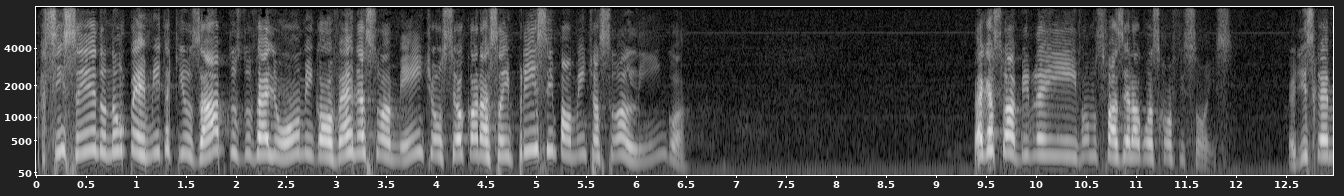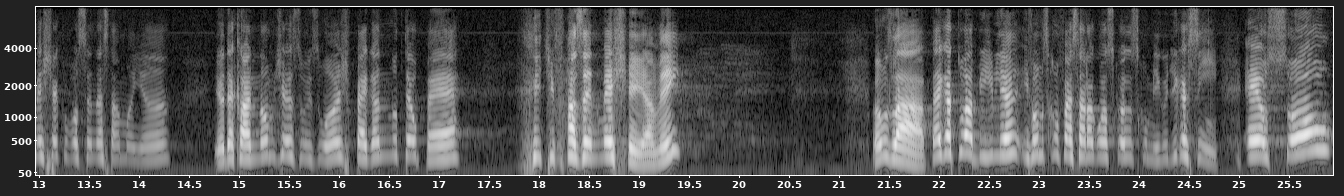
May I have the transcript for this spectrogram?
Assim sendo, não permita que os hábitos do velho homem governem a sua mente ou o seu coração e principalmente a sua língua. Pega a sua Bíblia e vamos fazer algumas confissões. Eu disse que eu ia mexer com você nesta manhã. Eu declaro em nome de Jesus, o anjo pegando no teu pé e te fazendo mexer. Amém? Vamos lá, pega a tua Bíblia e vamos confessar algumas coisas comigo. Diga assim: Eu sou.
